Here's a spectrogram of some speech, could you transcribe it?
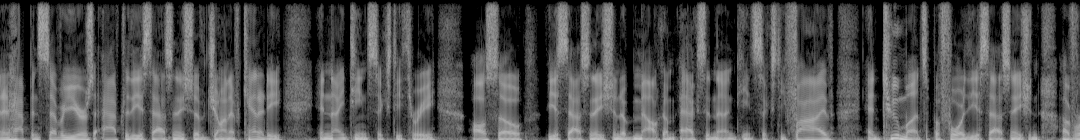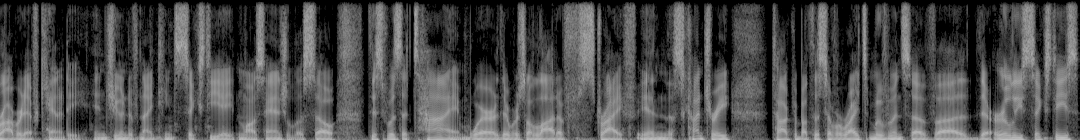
and it happened several years after the assassination of John F. Kennedy in 1963. Also, the assassination of Malcolm X in 1965, and two months before the assassination of Robert F. Kennedy in June of 1968 in Los Angeles. So, this was a time where there was a lot of strife in this country. Talk about the civil rights movements of uh, the early 60s,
